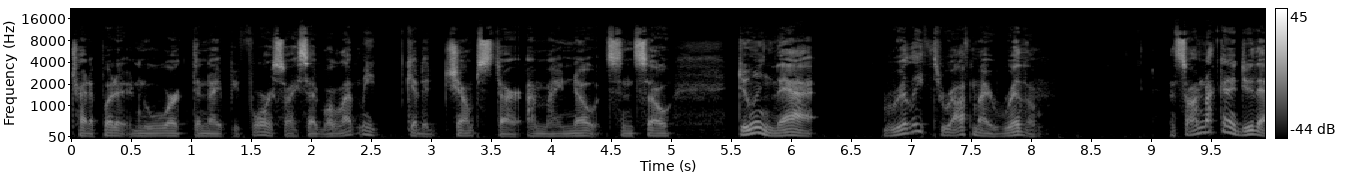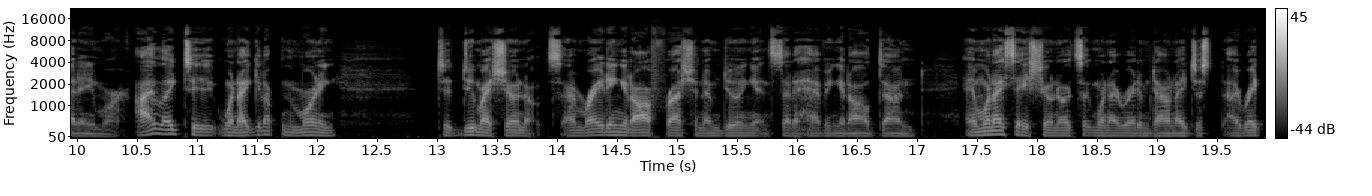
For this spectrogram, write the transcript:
try to put it into work the night before. So I said, well, let me get a jump start on my notes. And so doing that really threw off my rhythm. And so I'm not going to do that anymore. I like to, when I get up in the morning, to do my show notes. I'm writing it all fresh and I'm doing it instead of having it all done. And when I say show notes and when I write them down, I just I write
